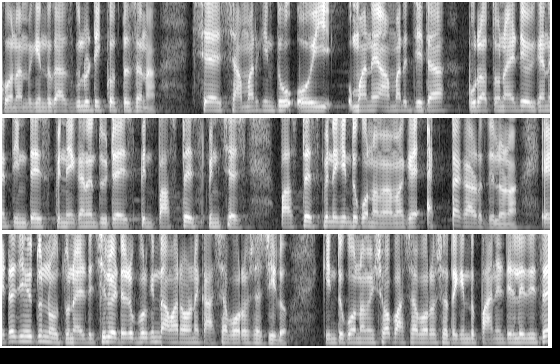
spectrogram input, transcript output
কোন আমি কিন্তু কাজগুলো ঠিক করতেছে না। শেষ, আমার কিন্তু ওই মানে আমার যেটা পুরাতন আইডি ওইখানে তিনটা স্পিন এখানে দুইটা স্পিন পাঁচটা স্পিন শেষ। পাঁচটা স্পিনে কিন্তু কোনো আমি, আমাকে একটা কার্ডও দিল না। এটা যেহেতু নতুন আইডি ছিল, এটার উপর কিন্তু আমার অনেক আশা ভরসা ছিল। কিন্তু কোনো আমি সব আশা ভরসাতে কিন্তু পানি ঢেলে দিছে।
